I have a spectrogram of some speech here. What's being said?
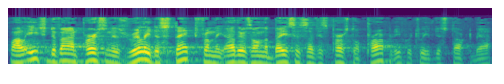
While each divine person is really distinct from the others on the basis of his personal property, which we've just talked about,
